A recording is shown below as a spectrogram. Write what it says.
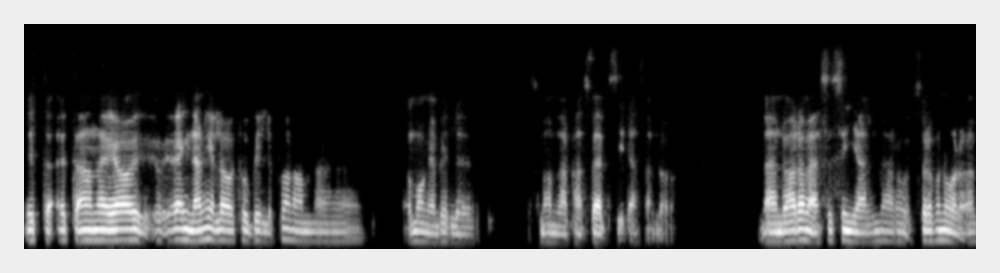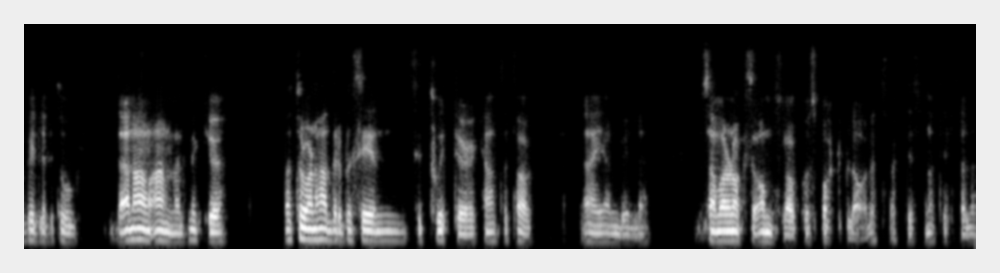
utan, utan jag, jag ägnade en hel dag och tog bilder på honom. eh, Och många bilder som hamnade på hans webbsida sen då. Men då hade han med sig sin hjälm där. och- Så det var några bilder vi tog. Den har han använt mycket. Jag tror han hade det på sin, sitt Twitter-account ett tag. Den här hjälmbilden. Sen var den också omslag på Sportbladet faktiskt för något tillfälle.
